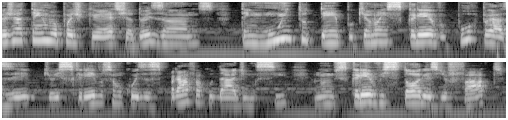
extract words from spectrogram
eu já tenho meu podcast há dois anos, tem muito tempo que eu não escrevo por prazer, o que eu escrevo são coisas para a faculdade em si, eu não escrevo histórias de fato.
